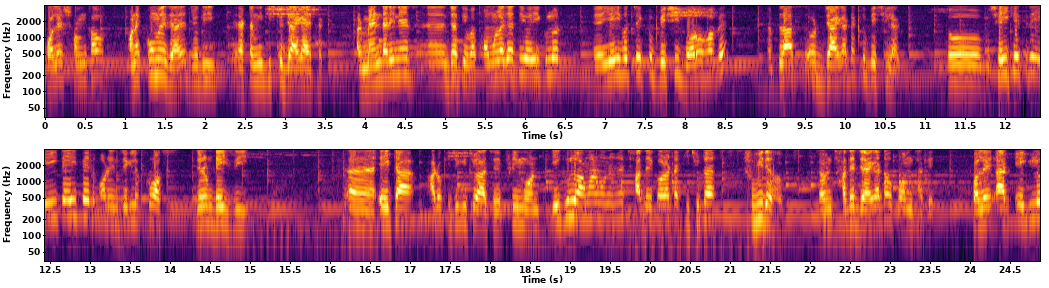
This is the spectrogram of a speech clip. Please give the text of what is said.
ফলের সংখ্যাও অনেক কমে যায় যদি একটা নির্দিষ্ট জায়গায় থাকে। আর ম্যান্ডারিনের জাতীয় বা কমলা জাতীয় এইগুলোর এই হচ্ছে একটু বেশি বড় হবে প্লাস ওর জায়গাটা একটু বেশি লাগে। তো সেই ক্ষেত্রে এই টাইপের অরেঞ্জ যেগুলো ক্রস যেরকম ডেইজি এইটা আরও কিছু কিছু আছে ফ্রিমন্ট এগুলো আমার মনে হয় ছাদে করাটা কিছুটা সুবিধা হবে, কারণ ছাদের জায়গাটাও কম থাকে। ফলে আর এগুলো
